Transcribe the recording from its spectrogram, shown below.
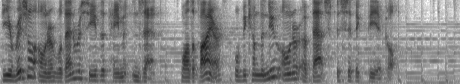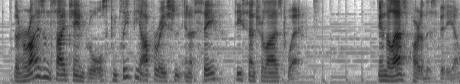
the original owner will then receive the payment in Zen, while the buyer will become the new owner of that specific vehicle. The Horizen sidechain rules complete the operation in a safe, decentralized way. In the last part of this video,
